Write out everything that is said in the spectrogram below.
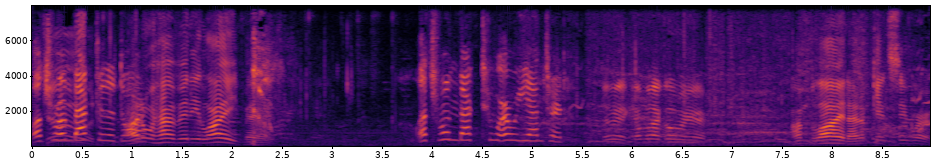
Let's run back to the door. I don't have any light, man. Let's run back to where we entered. Come back over here. I'm blind. I don't- can't see where.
